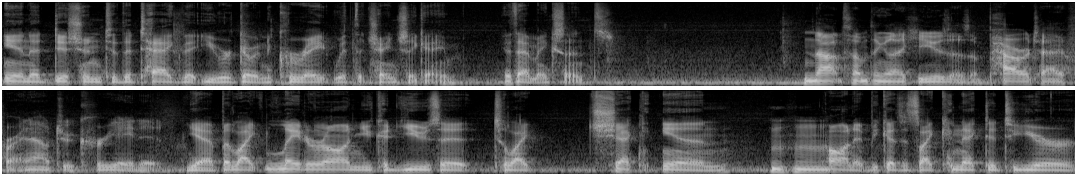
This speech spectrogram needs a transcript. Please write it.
in addition to the tag that you were going to create with the change the game, if that makes sense. not something that I can use as a power tag for right now to create it. Yeah, but like later on, you could use it to like check in on it because it's like connected to your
